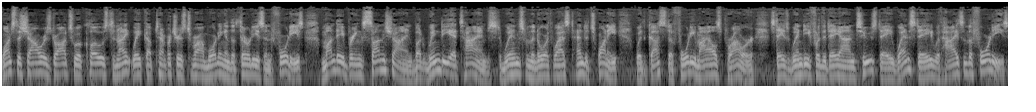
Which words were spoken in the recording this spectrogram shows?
Once the showers draw to a close tonight, wake up temperatures tomorrow morning in the 30s and 40s. Monday brings sunshine, but windy at times. Winds from the northwest 10 to 20 with gusts of 40 miles per hour. Stays windy for the day on Tuesday, Wednesday with highs in the 40s.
